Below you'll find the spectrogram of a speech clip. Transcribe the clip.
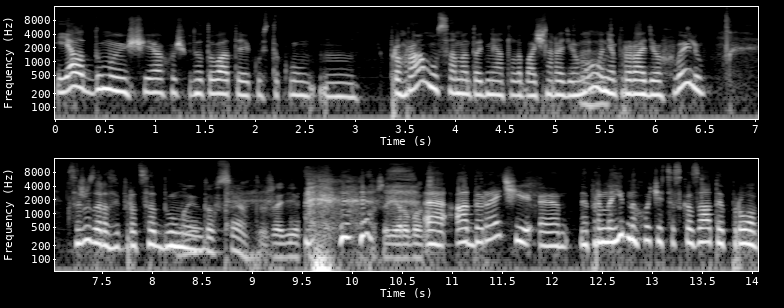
І я от думаю, що я хочу підготувати якусь таку м, програму саме до Дня телебачення радіомовлення про радіохвилю. Сижу зараз і про це думаю. Ну, то все, то вже є, вже є робота. Е, А до речі, е, принагідно хочеться сказати про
